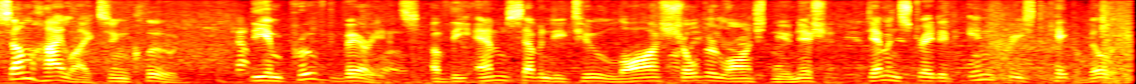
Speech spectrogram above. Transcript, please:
Some highlights include the improved variants of the M72 Law shoulder-launched munition demonstrated increased capability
